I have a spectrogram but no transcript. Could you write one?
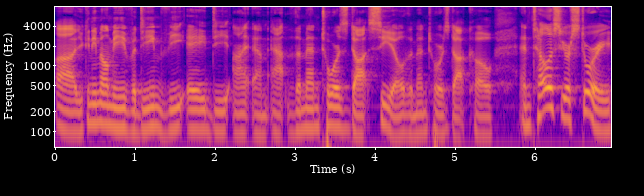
Uh, you can email me, Vadim, V A D I M, at thementors.co, thementors.co, and tell us your story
